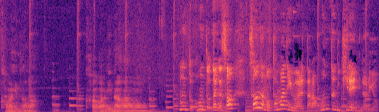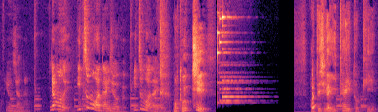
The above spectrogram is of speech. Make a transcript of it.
可愛いな。可愛いな。本当本当。なんかそそんなのたまに言われたら本当に綺麗になるよ。よじゃない。でもいつもは大丈夫。いつもは大丈夫。もうどっち？私が痛い時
